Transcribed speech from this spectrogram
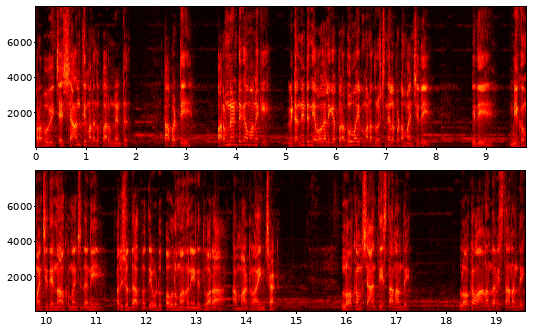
ప్రభు ఇచ్చే శాంతి మనకు పర్మనెంట్ కాబట్టి పర్మనెంట్గా మనకి వీటన్నిటిని ఇవ్వగలిగే ప్రభు వైపు మన దృష్టి నిలపడం మంచిది. ఇది మీకు మంచిది నాకు మంచిదని పరిశుద్ధాత్మ దేవుడు పౌలు మహనీయుని ద్వారా ఆ మాట రాయించాడు. లోకం శాంతి ఇస్తానంది. లోకం ఆనందం ఇస్తానంది.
